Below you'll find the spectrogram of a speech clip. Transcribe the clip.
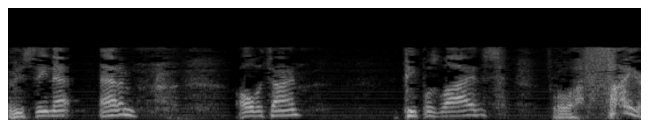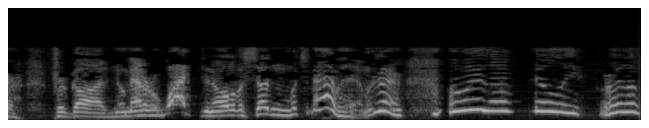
Have you seen that, Adam? All the time? People's lives full of fire for God, no matter what. And all of a sudden, what's the matter with him? Oh, I love Billy or I love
